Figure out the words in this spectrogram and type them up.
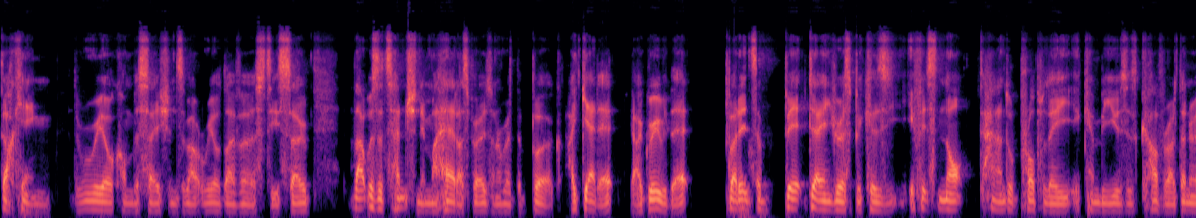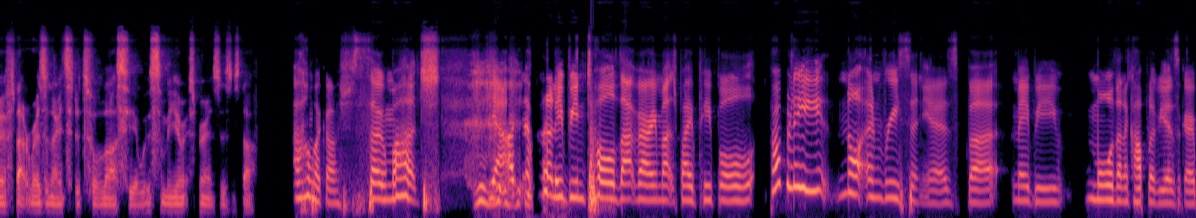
ducking the real conversations about real diversity. So that was a tension in my head, I suppose, when I read the book. I get it, I agree with it, but it's a bit dangerous because if it's not handled properly, it can be used as cover. I don't know if that resonated at all Lasya with some of your experiences and stuff. Oh my gosh, so much. Yeah, I've definitely been told that very much by people, probably not in recent years, but maybe more than a couple of years ago,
